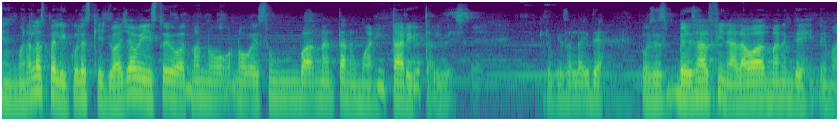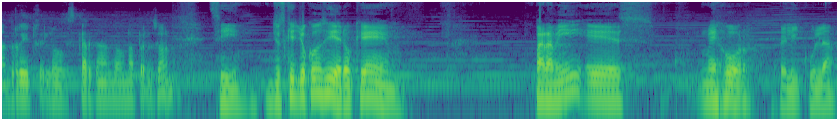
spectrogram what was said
En una de las películas que yo haya visto de Batman no, no ves un Batman tan humanitario tal vez. Creo que esa es la idea. Entonces ves al final a Batman de, de Matt Reeves, lo ves cargando a una persona. Sí, yo es que yo considero que para mí es mejor película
